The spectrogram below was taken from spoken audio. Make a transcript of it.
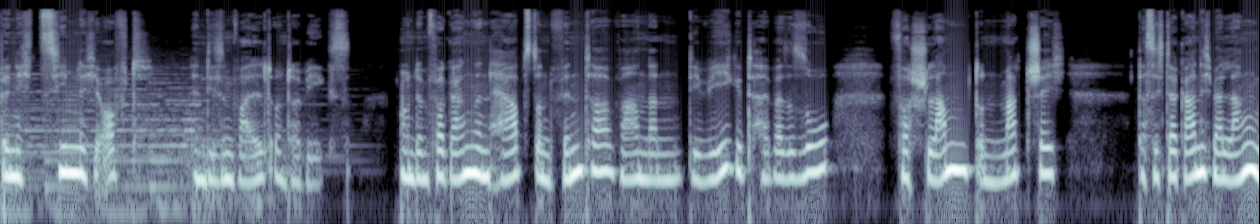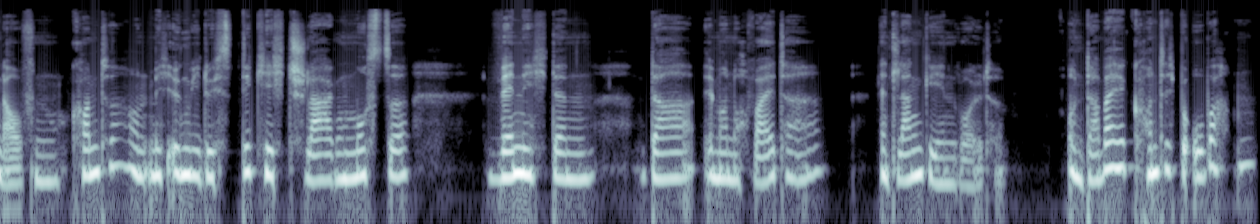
bin ich ziemlich oft in diesem Wald unterwegs. Und im vergangenen Herbst und Winter waren dann die Wege teilweise so verschlammt und matschig, dass ich da gar nicht mehr langlaufen konnte und mich irgendwie durchs Dickicht schlagen musste, wenn ich denn da immer noch weiter entlang gehen wollte. Und dabei konnte ich beobachten,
